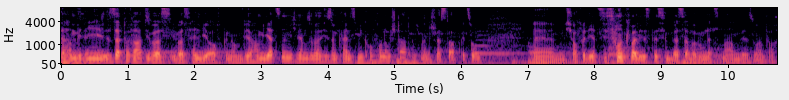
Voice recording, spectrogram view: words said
da haben wir die separat übers, übers Handy aufgenommen. Wir haben jetzt nämlich, wir haben sogar hier so ein kleines Mikrofon am Start, habe ich meine Schwester abgezogen. Ähm, ich hoffe, jetzt die Soundqualität ist ein bisschen besser, weil beim letzten Mal haben wir so einfach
